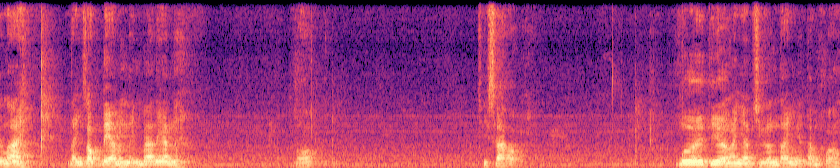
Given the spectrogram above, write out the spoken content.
thế này đánh dọc đen đánh ba đen này. Đó. Chính xác ạ. 10 tiếng anh em chỉ cần đánh tầm khoảng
